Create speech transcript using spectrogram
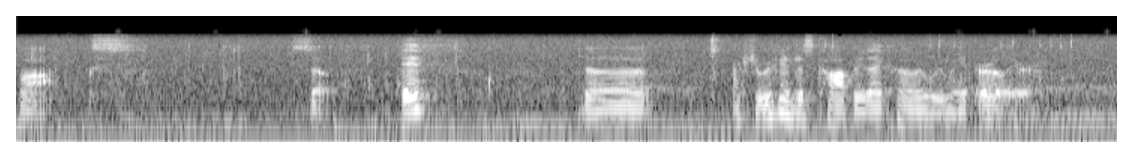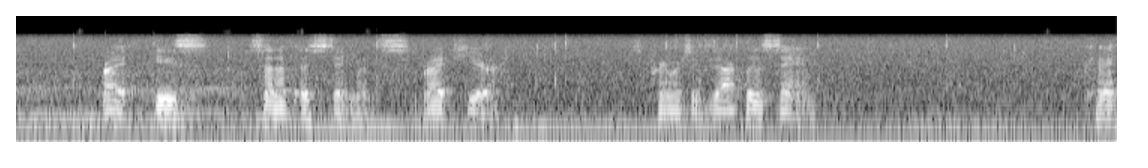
box. So, if the, actually we can just copy that code we made earlier, right, these set of if statements right here. It's pretty much exactly the same. Okay,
